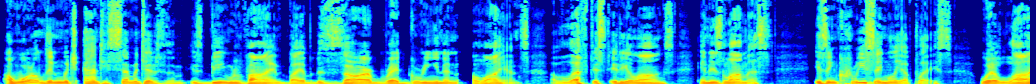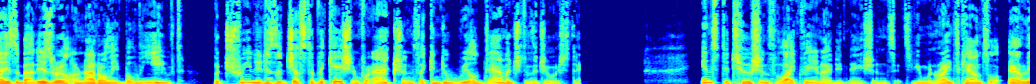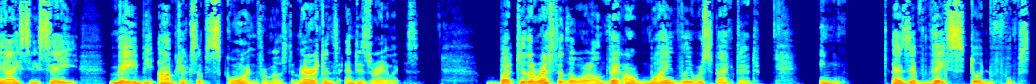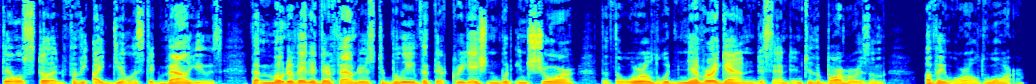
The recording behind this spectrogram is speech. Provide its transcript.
A world in which anti Semitism is being revived by a bizarre red green alliance of leftist ideologues and Islamists is increasingly a place where lies about Israel are not only believed, but treated as a justification for actions that can do real damage to the Jewish state. Institutions like the United Nations, its Human Rights Council, and the ICC may be objects of scorn for most Americans and Israelis. But to the rest of the world, they are widely respected, in, as if they stood still stood for the idealistic values that motivated their founders to believe that their creation would ensure that the world would never again descend into the barbarism of a world war.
